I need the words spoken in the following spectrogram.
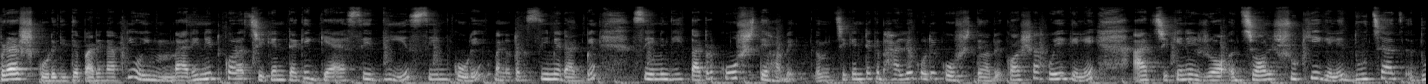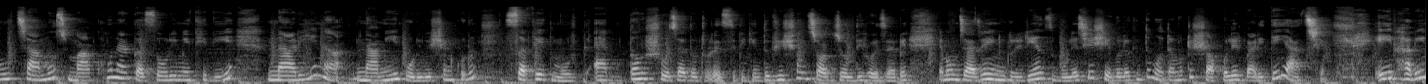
ব্রাশ করে দিতে পারেন আপনি। ওই ম্যারিনেট করা চিকেনটাকে গ্যাসে দিয়ে সিম করে মানে ওটাকে সিমে রাখবেন। সিমে দিয়ে তারপর কষতে হবে। চিকেনটাকে ভালো করে কষতে হবে। কষা হয়ে গেলে আর চিকেনের জল শুকিয়ে গেলে দু চা, দু চামচ মাখন আর কসৌরি মেথি দিয়ে নাড়িয়ে না, নামিয়ে পরিবেশন করুন সফেদ মুর্গ একদম সোজা দুটো রেসিপি কিন্তু ভীষণ চটজলদি হয়ে যাবে এবং যা যা ইনগ্রিডিয়েন্টস বলেছি সেগুলো কিন্তু মোটামুটি সকলের বাড়িতেই আছে। এইভাবেই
